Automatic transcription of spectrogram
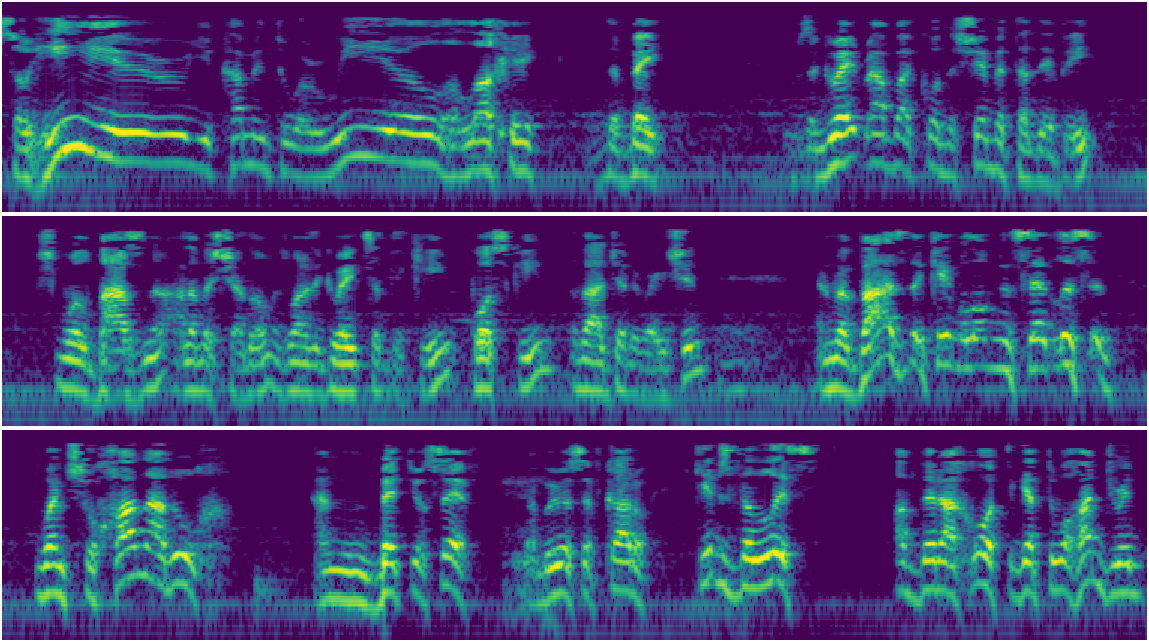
So here you come into a real halachic debate. There was a great rabbi called the Shevet HaLevi, Shmuel Vazner, Alav Shalom, is one of the great tzaddikim, poskim of our generation. And Rav Vazner came along and said, listen, when Shulchan Aruch and Bet Yosef, Rabbi Yosef Karo, gives the list of berachot to get to 100,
